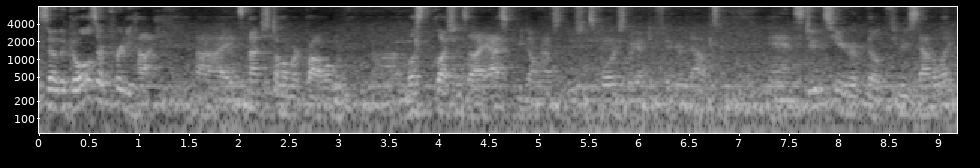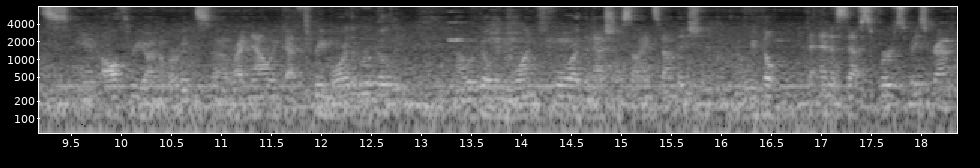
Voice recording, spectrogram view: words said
So the goals are pretty high. Uh, it's not just a homework problem. Uh, most of the questions that I ask, we don't have solutions for, so we have to figure it out. And students here have built three satellites, and all three are on orbits. Uh, right now, we've got three more that we're building. Uh, we're building one for the National Science Foundation. Uh, we built the NSF's first spacecraft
